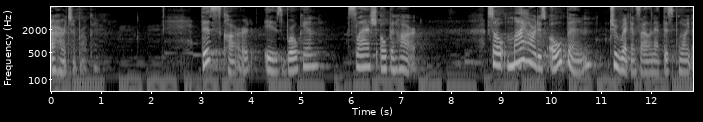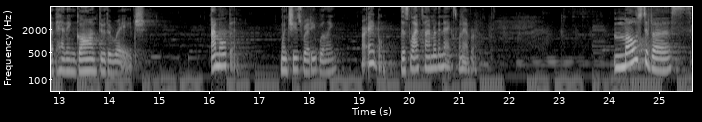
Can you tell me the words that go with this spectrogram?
Our hearts are broken. This card is broken slash open heart. So my heart is open to reconciling at this point of having gone through the rage. I'm open when she's ready, willing, or able, this lifetime or the next, whenever. Most of us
